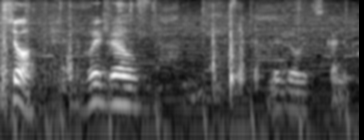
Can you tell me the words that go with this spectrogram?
Все, выиграл. Выиграл Экскалибур.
